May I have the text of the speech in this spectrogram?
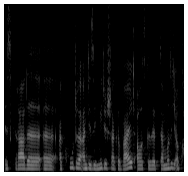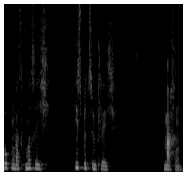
ist gerade äh, akuter antisemitischer Gewalt ausgesetzt, dann muss ich auch gucken, was muss ich diesbezüglich machen.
